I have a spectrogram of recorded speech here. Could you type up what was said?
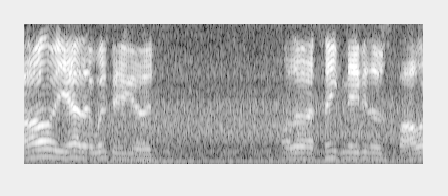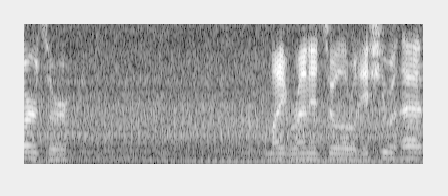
Oh yeah, that would be good. Although I think maybe those bollards are might run into a little issue with that.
